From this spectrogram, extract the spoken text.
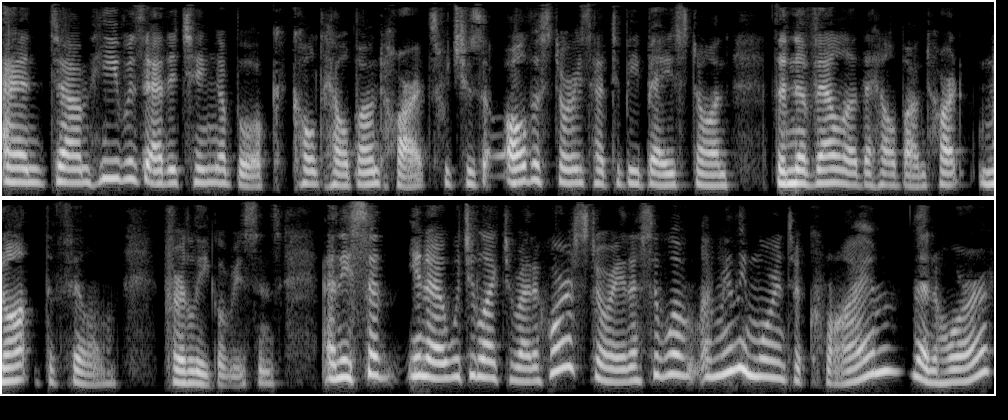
And um, he was editing a book called Hellbound Hearts, which is all the stories had to be based on the novella, The Hellbound Heart, not the film for legal reasons. And he said, you know, would you like to write a horror story? And I said, well, I'm really more into crime than horror.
